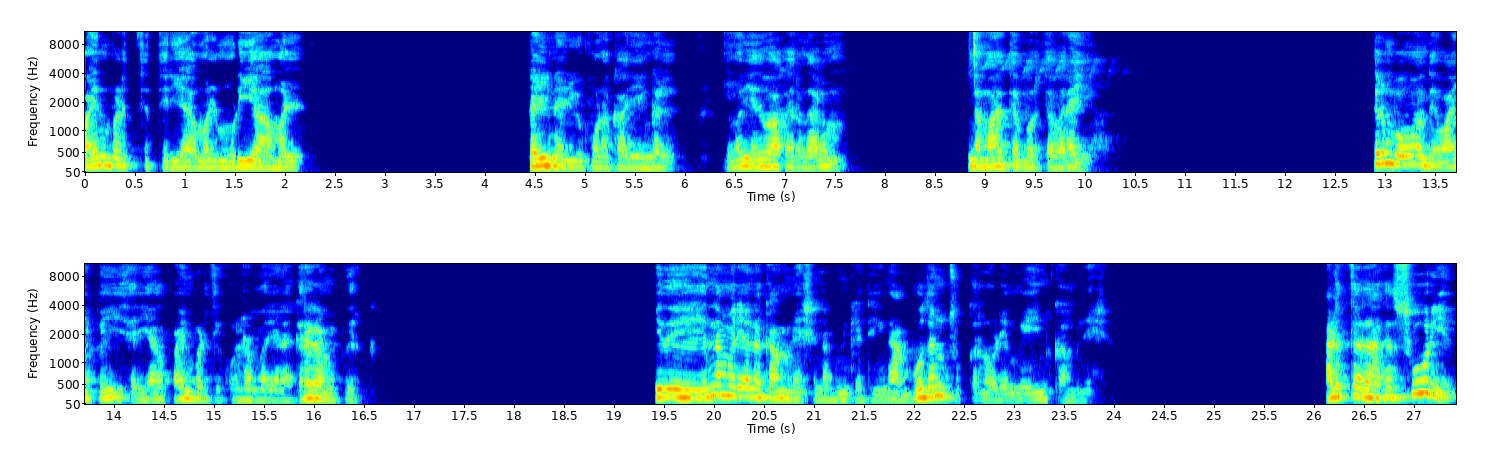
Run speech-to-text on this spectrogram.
பயன்படுத்த தெரியாமல் முடியாமல் கை நழுவி போன காரியங்கள் இந்த மாதிரி எதுவாக இருந்தாலும் இந்த மாதத்தை பொறுத்தவரை திரும்பவும் அந்த வாய்ப்பை சரியாக பயன்படுத்தி கொள்ற மாதிரியான கிரக அமைப்பு இருக்கு. இது என்ன மாதிரியான காம்பினேஷன் அப்படின்னு கேட்டீங்கன்னா புதன் சுக்கரனுடைய மெயின் காம்பினேஷன் அடுத்ததாக சூரியன்.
